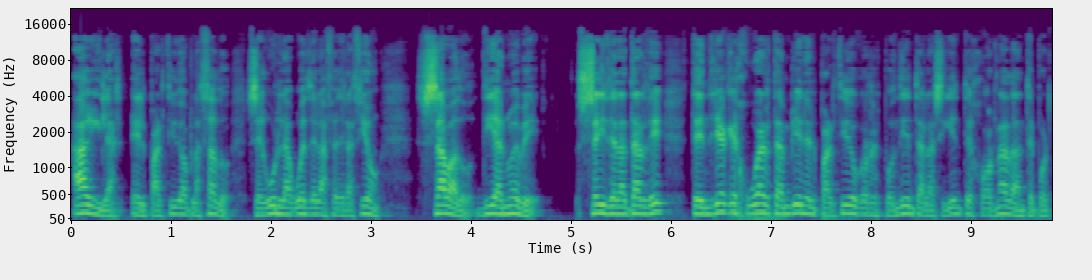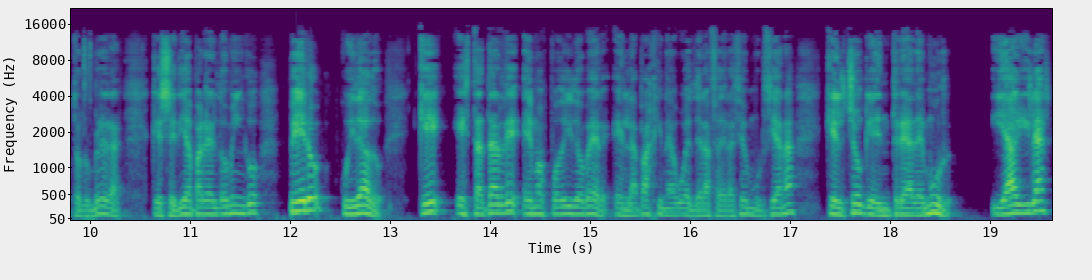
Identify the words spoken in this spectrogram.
Águilas, el partido aplazado, según la web de la Federación, sábado, día 9, 6 de la tarde, tendría que jugar también el partido correspondiente a la siguiente jornada ante Puerto Lumbreras, que sería para el domingo, pero cuidado, que esta tarde hemos podido ver en la página web de la Federación Murciana que el choque entre Ademur y Águilas,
